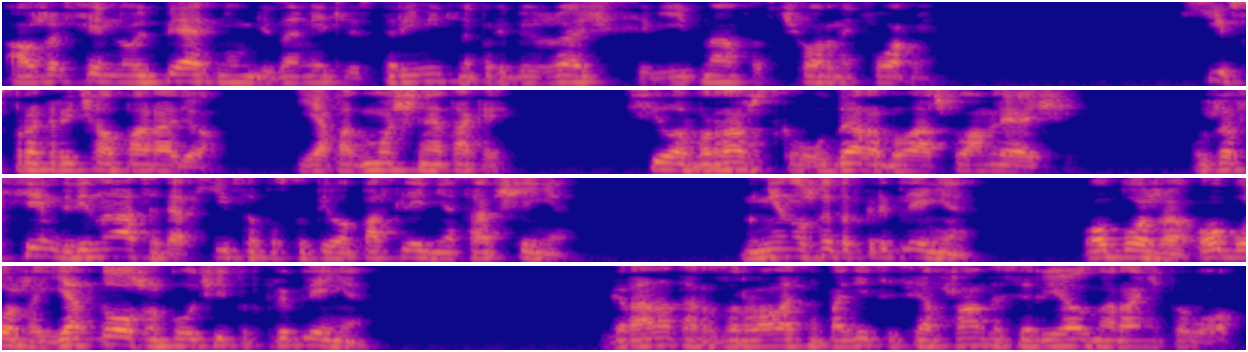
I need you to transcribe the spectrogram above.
а уже в 7.05 нунги заметили стремительно приближающихся вьетнамцев в черной форме. Хипс прокричал по радио. «Я под мощной атакой!» Сила вражеского удара была ошеломляющей. Уже в 7.12 от Хипса поступило последнее сообщение. «Мне нужны подкрепления. О боже, о боже, я должен получить подкрепление. Граната разорвалась на позиции сержанта, серьезно ранив его.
